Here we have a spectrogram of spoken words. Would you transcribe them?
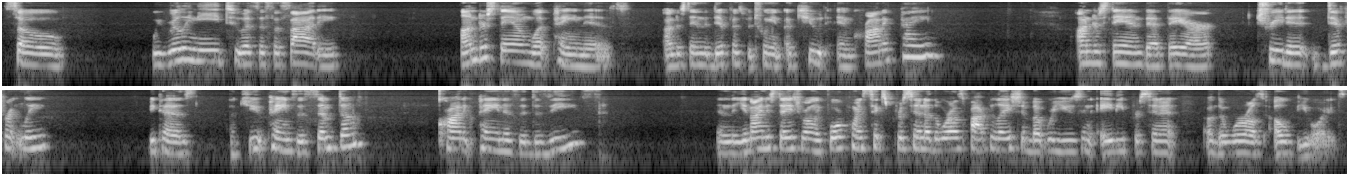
So we really need to, as a society, understand what pain is, understand the difference between acute and chronic pain, understand that they are treated differently because acute pain is a symptom, chronic pain is a disease. In the United States, we're only 4.6% of the world's population, but we're using 80% of the world's opioids.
